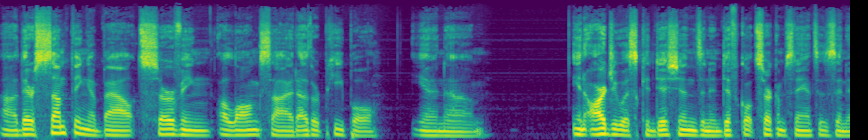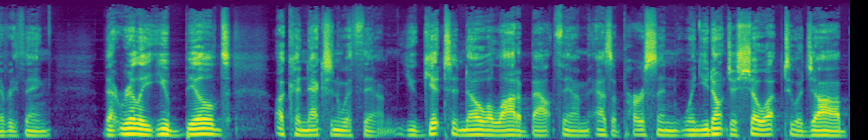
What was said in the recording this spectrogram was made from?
Uh, there's something about serving alongside other people in um, in arduous conditions and in difficult circumstances and everything that really you build a connection with them. You get to know a lot about them as a person when you don't just show up to a job,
